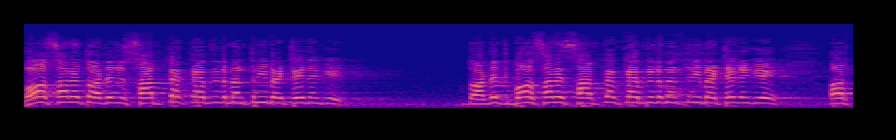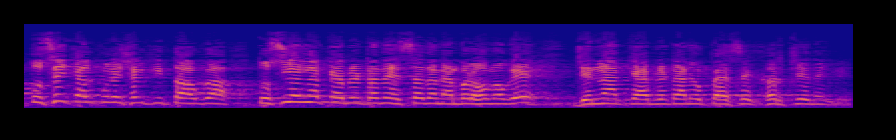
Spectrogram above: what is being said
ਬਹੁਤ ਸਾਰੇ ਤੁਹਾਡੇ ਜੋ ਸਾਬਕਾ ਕੈਬਨਿਟ ਮੰਤਰੀ ਬੈਠੇ ਨੇਗੇ ਤੁਹਾਡੇ 'ਚ ਬਹੁਤ ਸਾਰੇ ਸਾਬਕਾ ਕੈਬਨਿਟ ਮੰਤਰੀ ਬੈਠੇ ਨੇਗੇ ਔਰ ਤੁਸੀਂ ਕੈਲਕੂਲੇਸ਼ਨ ਕੀਤਾ ਹੋਊਗਾ ਤੁਸੀਂ ਉਹਨਾਂ ਕੈਬਨਿਟਾਂ ਦੇ ਹਿੱਸੇ ਦਾ ਮੈਂਬਰ ਹੋਵੋਗੇ ਜਿਨ੍ਹਾਂ ਕੈਬਨਿਟਾਂ ਨੇ ਉਹ ਪੈਸੇ ਖਰਚੇ ਨੇਗੇ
